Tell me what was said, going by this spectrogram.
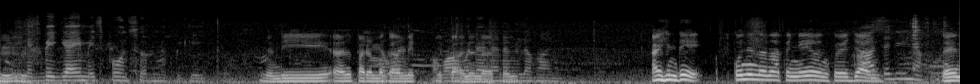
Mm. Nagbigay, may sponsor nagbigay ito. Hindi, ano, para magamit, ipaano na natin. laman. Ay, hindi. Kunin na natin ngayon, Kuya Ah, Jan. dali na ko. Eh,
